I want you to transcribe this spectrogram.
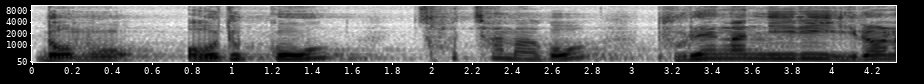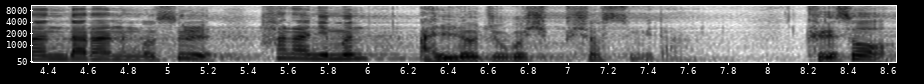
너무 어둡고 처참하고 불행한 일이 일어난다라는 것을 하나님은 알려주고 싶으셨습니다. 그래서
